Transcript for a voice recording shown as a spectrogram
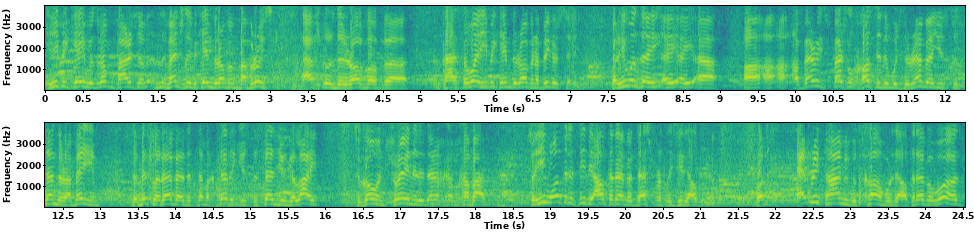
he became with Rav Paritch, and eventually became the Rav of Babruisk. After the Rav of uh, passed away, he became the Rav in a bigger city. But he was a a, a, a, a, a very special chassid in which the Rebbe used to send the Rabbeim, the Mittler Rebbe the Tzemach Tzedek used to send Yungelite to go and train in the Derech of Chabad. So he wanted to see the Alter Rebbe, desperately see the Alter Rebbe. But every time he would come where the Alter Rebbe was,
